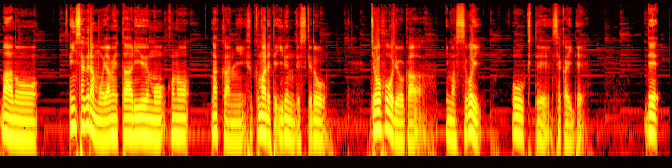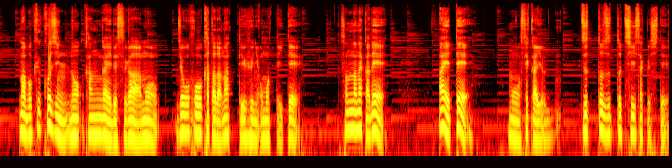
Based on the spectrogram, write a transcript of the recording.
まああの、インスタグラムをやめた理由もこの中に含まれているんですけど、情報量が今すごい多くて世界で。で、まあ僕個人の考えですが、もう情報過多だなっていうふうに思っていて、そんな中で、あえてもう世界をずっとずっと小さくして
